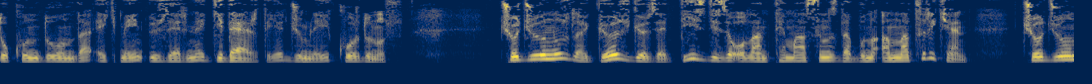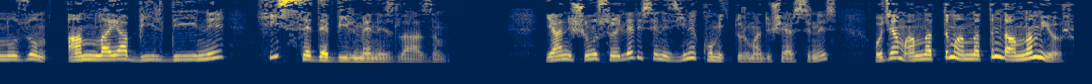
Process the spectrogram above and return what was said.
dokunduğunda ekmeğin üzerine gider diye cümleyi kurdunuz çocuğunuzla göz göze diz dize olan temasınızda bunu anlatırken çocuğunuzun anlayabildiğini hissedebilmeniz lazım. Yani şunu söyler iseniz yine komik duruma düşersiniz. Hocam anlattım anlattım da anlamıyor.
